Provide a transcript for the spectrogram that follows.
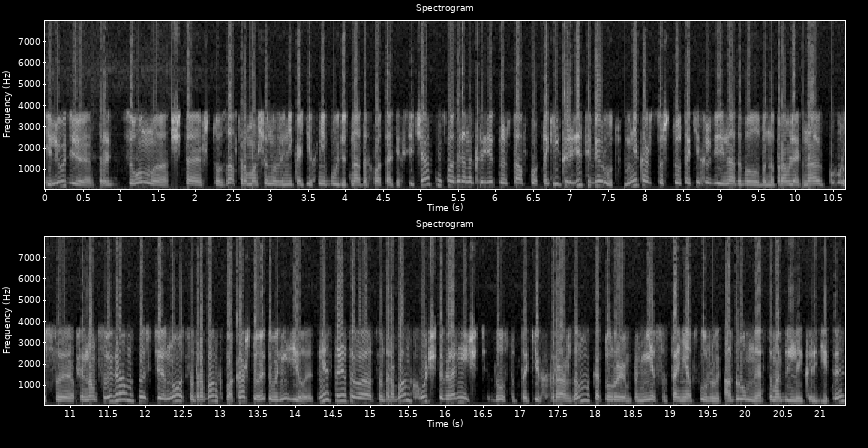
и люди традиционно считая, что завтра машин уже никаких не будет, надо хватать их сейчас, несмотря на кредитную ставку, такие кредиты берут. Мне кажется, что таких людей надо было бы направлять на курсы финансовой грамотности, но Центробанк пока что этого не делает. Вместо этого Центробанк хочет ограничить доступ таких граждан, которые не в состоянии обслуживать огромные автомобильные кредиты.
